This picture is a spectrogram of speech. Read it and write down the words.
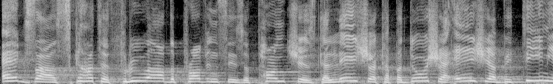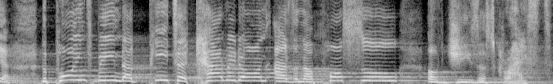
exiles scattered throughout the provinces of Pontus, Galatia, Cappadocia, Asia, Bithynia. The point being that Peter carried on as an apostle of Jesus Christ.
